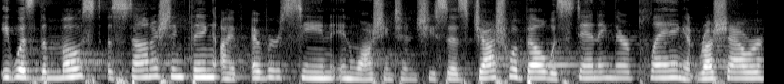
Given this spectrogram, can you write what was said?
It was the most astonishing thing I've ever seen in Washington. She says Joshua Bell was standing there playing at rush hour,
